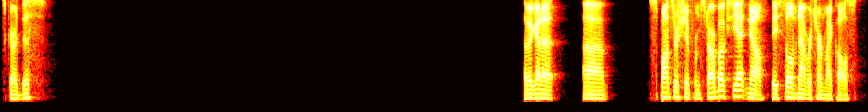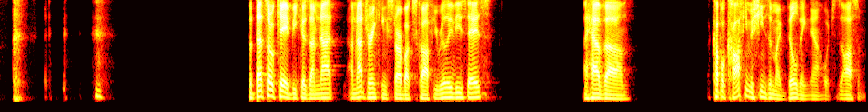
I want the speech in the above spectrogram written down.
Let's guard this. Have I got a uh, sponsorship from Starbucks yet? No, they still have not returned my calls. but that's okay because I'm not I'm not drinking Starbucks coffee really these days. I have um, a couple coffee machines in my building now, which is awesome.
